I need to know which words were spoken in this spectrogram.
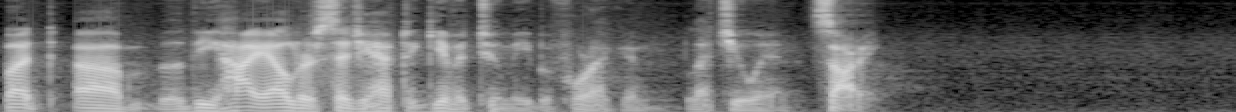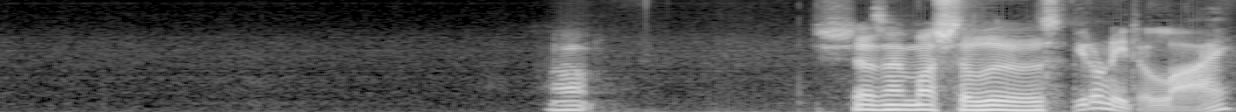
But um, the High Elder said you have to give it to me before I can let you in. Sorry. well, she doesn't have much to lose. You don't need to lie.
